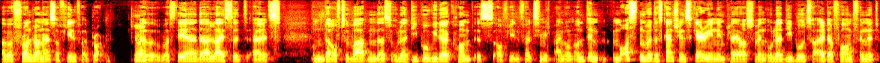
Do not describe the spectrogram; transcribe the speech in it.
aber Frontrunner ist auf jeden Fall Brocken. Also was der da leistet, als um darauf zu warten, dass Oladipo wiederkommt, ist auf jeden Fall ziemlich beeindruckend. Und im, im Osten wird das ganz schön scary in den Playoffs, wenn Oladipo zu alter Form findet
